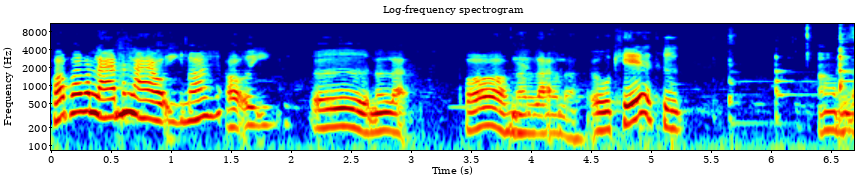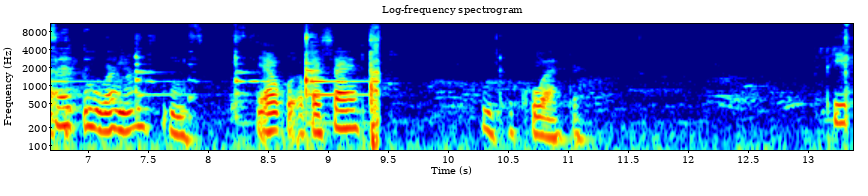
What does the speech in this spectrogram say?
พอพอมันหลายมันหลายเอาอีกน้อยเอาอีกเออนั่นแหละพอนั่นแหละโอเคถือเอาไปใส่ตู้ไว้มั้งอืมเดี๋ยวเอาไปใส่อืมข้าวคั่วจ้ะพริก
